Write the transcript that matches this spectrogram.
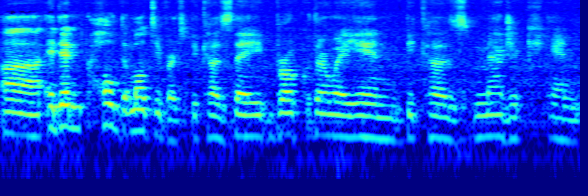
Uh, it didn't hold the multiverse because they broke their way in because magic and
